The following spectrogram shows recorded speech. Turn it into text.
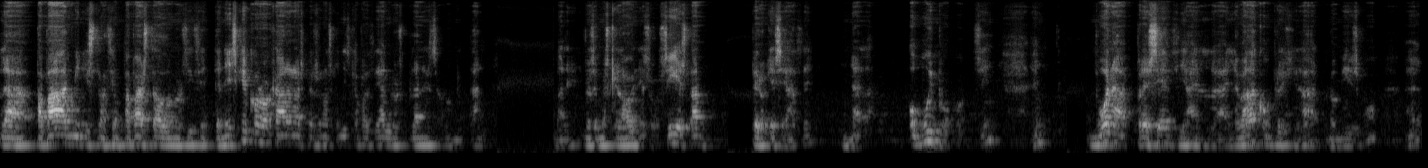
la papá administración, papá Estado nos dice, tenéis que colocar a las personas con discapacidad en los planes de salud mental. ¿vale? Nos hemos quedado en eso. Sí están, pero ¿qué se hace? Nada. O muy poco, ¿sí? ¿Eh? Buena presencia en la elevada complejidad, lo mismo. ¿eh?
